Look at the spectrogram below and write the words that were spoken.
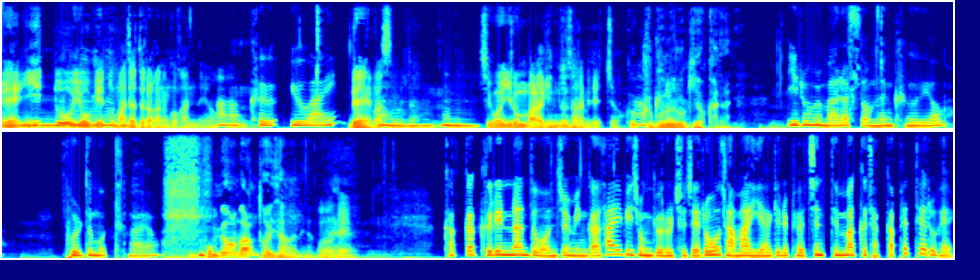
예, 이 또 여기에 또 맞아 들어가는 것 같네요. 아, 음. 그 유아인? 네, 맞습니다. 음, 음. 지금은 이름 말하기 힘든 사람이 됐죠. 그 아, 그분으로 그래요? 기억하다니. 이름을 말할 수 없는 그요. 볼드모트가요. 본명을 말하면 더 이상하네요. 어, 네. 각각 그린란드 원주민과 사이비 종교를 주제로 드라마 이야기를 펼친 덴마크 작가 페테르 회.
